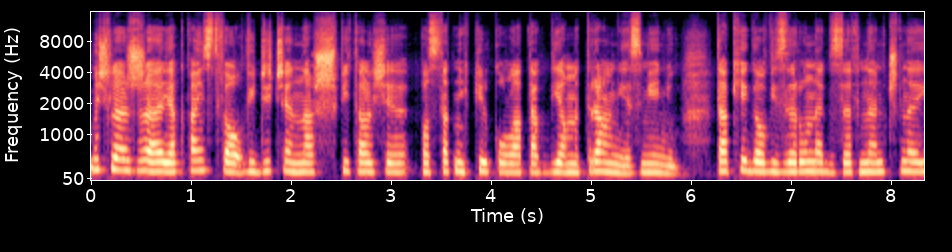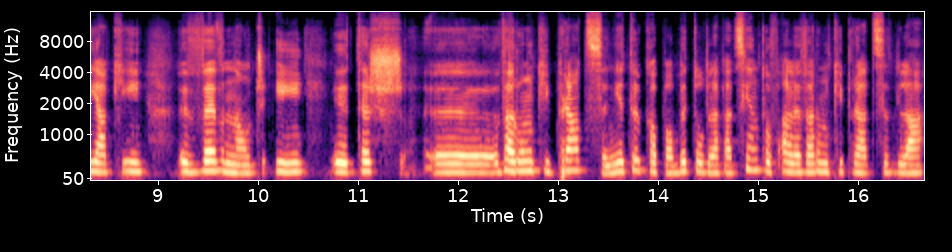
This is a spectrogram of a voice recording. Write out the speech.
Myślę, że jak Państwo widzicie, nasz szpital się w ostatnich kilku latach diametralnie zmienił. Tak jego wizerunek zewnętrzny, jak i wewnątrz i y, też y, warunki pracy, nie tylko pobytu dla pacjentów, ale warunki pracy dla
